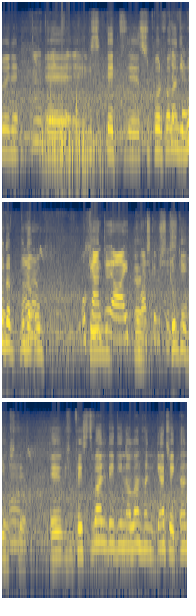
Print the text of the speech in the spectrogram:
böyle Evet, e, evet, bisiklet, e, spor falan Tabii, değil. Bu da bu da Aynen. o O şeyin kente bir- ait Evet. başka bir şey çok işte. ilginçti. Evet. E, festival dediğin alan hani gerçekten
